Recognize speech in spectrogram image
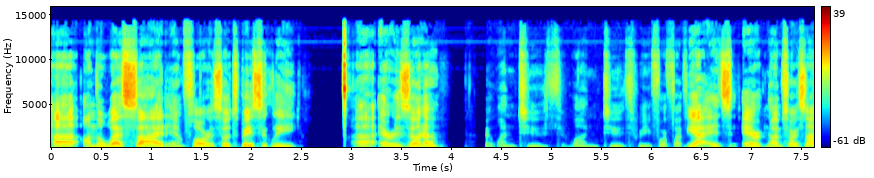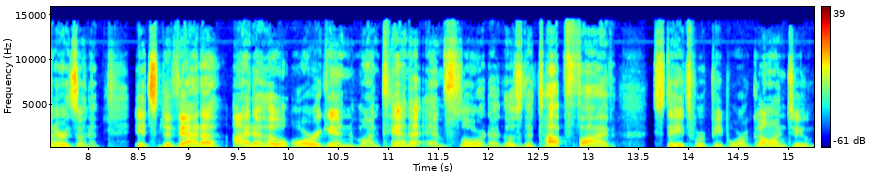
uh, on the west side and Florida. So it's basically uh, Arizona. Wait, one, two, th- one, two, three, four, five. Yeah, it's no, I'm sorry, it's not Arizona. It's Nevada, Idaho, Oregon, Montana, and Florida. Those are the top five states where people are going to.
